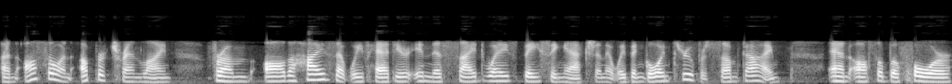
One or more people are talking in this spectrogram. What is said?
an also an upper trend line from all the highs that we've had here in this sideways basing action that we've been going through for some time, and also before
